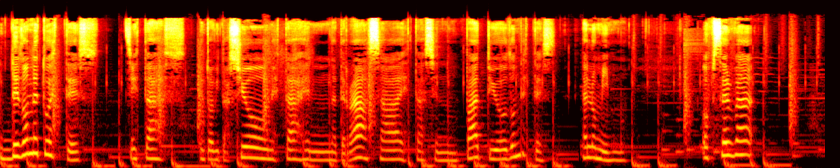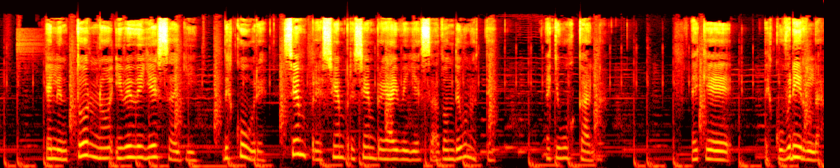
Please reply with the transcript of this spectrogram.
De donde tú estés, si estás en tu habitación, estás en una terraza, estás en un patio, donde estés, da lo mismo. Observa el entorno y ve belleza allí. Descubre, siempre, siempre, siempre hay belleza donde uno esté. Hay que buscarla. Hay que descubrirla.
